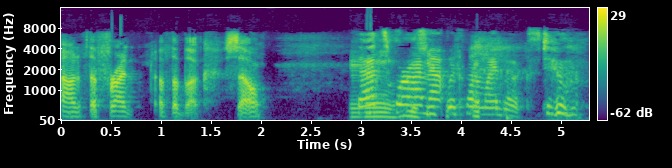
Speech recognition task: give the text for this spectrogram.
out of the front of the book. So. That's Uh, where the I'm at with one of my books, too.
